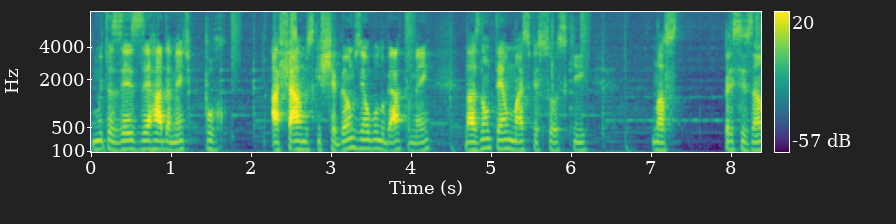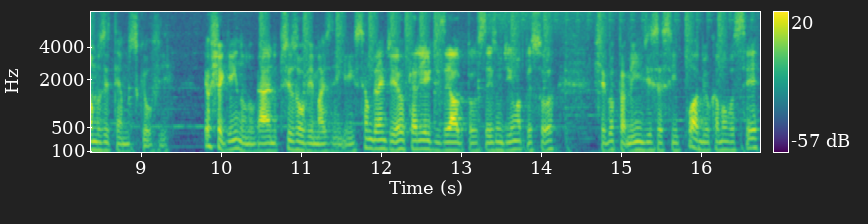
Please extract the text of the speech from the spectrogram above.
muitas vezes, erradamente, por acharmos que chegamos em algum lugar também, nós não temos mais pessoas que nós precisamos e temos que ouvir. Eu cheguei num lugar, eu não preciso ouvir mais ninguém. Isso é um grande erro. Eu queria dizer algo para vocês. Um dia uma pessoa chegou para mim e disse assim: Pô, Milcama, você,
